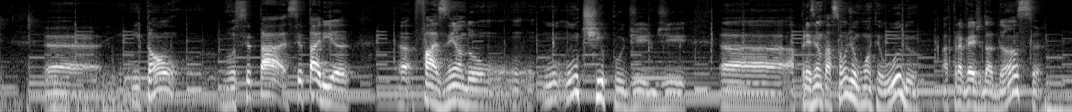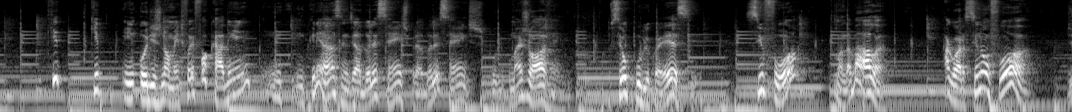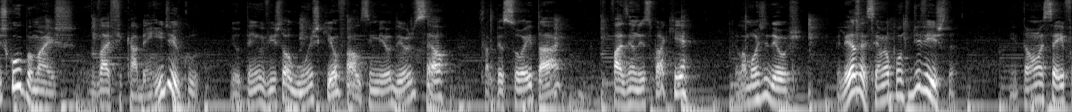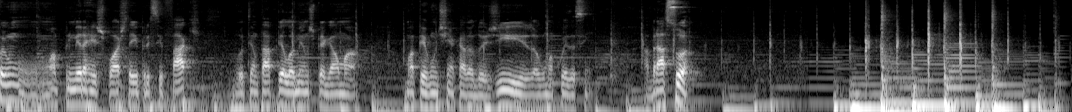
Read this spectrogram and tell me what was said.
É, então, você tá, estaria uh, fazendo um, um, um, tipo de, de uh, apresentação de um conteúdo através da dança que, que originalmente foi focado em em, crianças, em adolescentes, pré-adolescentes, público mais jovem. O seu público é esse? Se for, manda bala. Agora, se não for, desculpa, mas vai ficar bem ridículo. Eu tenho visto alguns que eu falo assim, meu Deus do céu, essa pessoa aí tá fazendo isso para quê? Pelo amor de Deus. Beleza? Esse é o meu ponto de vista. Então, essa aí foi um, uma primeira resposta aí para esse FAQ. Vou tentar pelo menos pegar uma uma perguntinha a cada dois dias, alguma coisa assim. Abraço!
